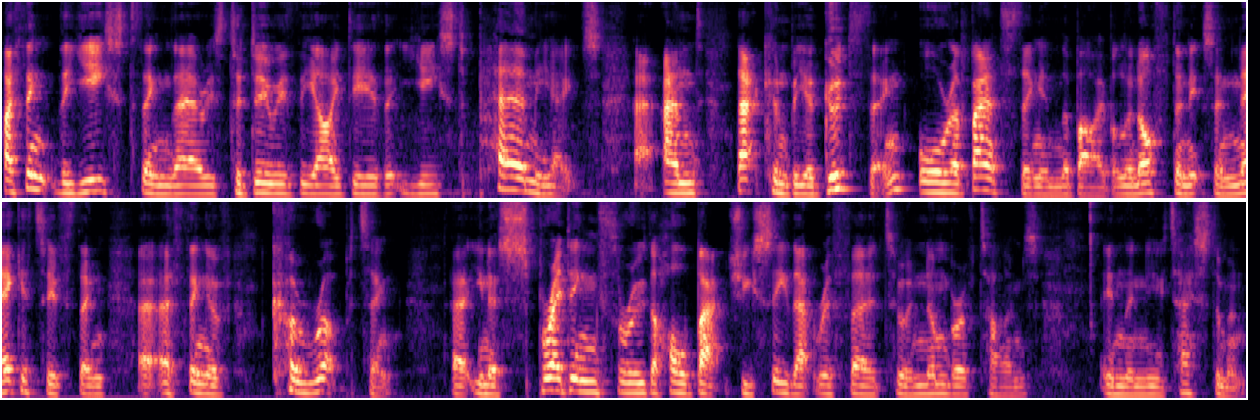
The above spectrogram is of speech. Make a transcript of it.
I think the yeast thing there is to do with the idea that yeast permeates, and that can be a good thing or a bad thing in the Bible, and often it's a negative thing, a thing of corrupting. Uh, you know, spreading through the whole batch. You see that referred to a number of times in the New Testament.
